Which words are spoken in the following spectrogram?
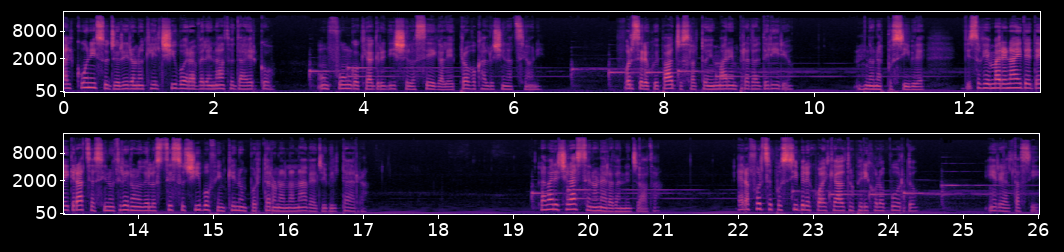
Alcuni suggerirono che il cibo era avvelenato da ergot, un fungo che aggredisce la segale e provoca allucinazioni. Forse l'equipaggio saltò in mare in preda al delirio? Non è possibile, visto che i marinai dei Dei Grazia si nutrirono dello stesso cibo finché non portarono la nave a Gibilterra. La Mare Celeste non era danneggiata. Era forse possibile qualche altro pericolo a bordo? In realtà sì,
